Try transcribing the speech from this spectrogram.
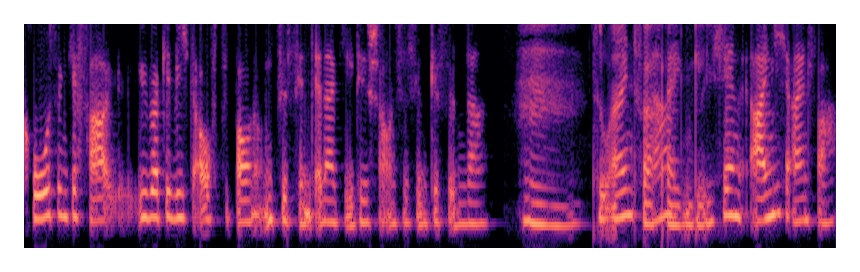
groß in Gefahr, Übergewicht aufzubauen und sie sind energetischer und sie sind gesünder. Hm, so einfach ja, eigentlich. Eigentlich einfach.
